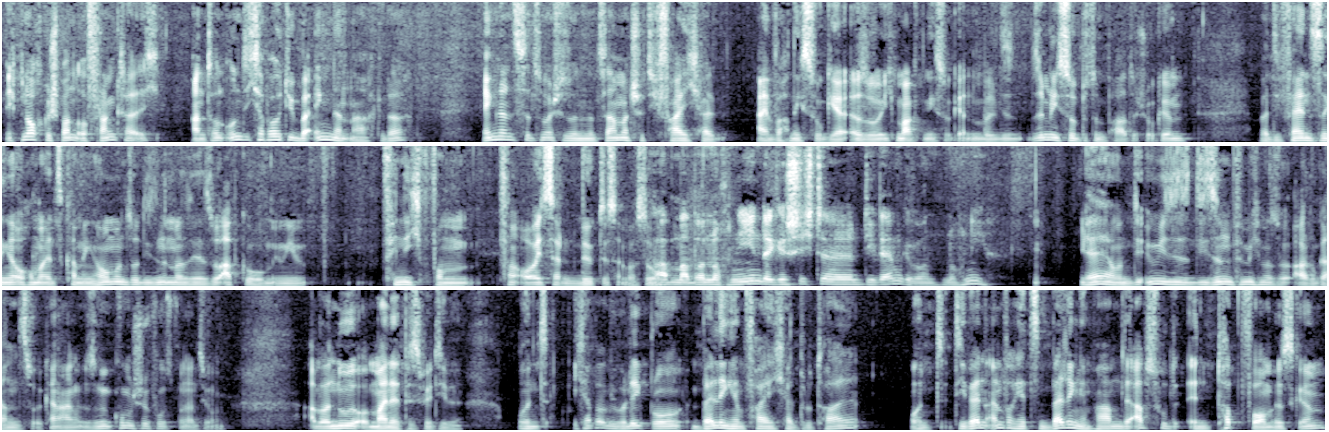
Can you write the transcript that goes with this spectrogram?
Ich bin auch gespannt auf Frankreich, Anton. Und ich habe heute über England nachgedacht. England ist ja zum Beispiel so eine Nationalmannschaft, die fahre ich halt einfach nicht so gern. Also ich mag die nicht so gern, weil die sind mir nicht so sympathisch, okay? Weil die Fans sind ja auch immer jetzt Coming Home und so, die sind immer sehr so abgehoben irgendwie. Finde ich vom, vom Äußeren wirkt es einfach so. Haben aber noch nie in der Geschichte die WM gewonnen, noch nie. Ja, ja, und die, irgendwie, die sind für mich immer so arrogant, so, keine Ahnung, so eine komische Fußballnation. Aber nur meine Perspektive. Und ich habe aber überlegt, Bro, Bellingham feiere ich halt brutal. Und die werden einfach jetzt einen Bellingham haben, der absolut in Topform ist, gell?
